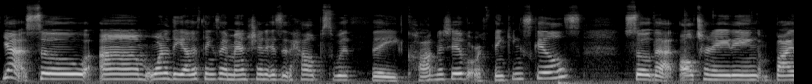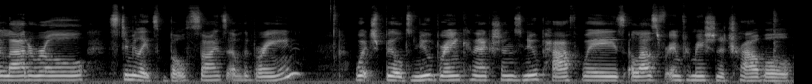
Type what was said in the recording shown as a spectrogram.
Yeah, so um, one of the other things I mentioned is it helps with the cognitive or thinking skills. So that alternating bilateral stimulates both sides of the brain, which builds new brain connections, new pathways, allows for information to travel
